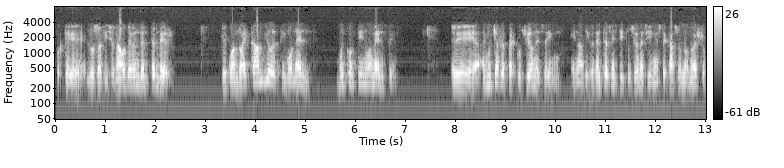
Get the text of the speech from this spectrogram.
porque los aficionados deben de entender que cuando hay cambio de timonel muy continuamente, eh, hay muchas repercusiones en, las diferentes instituciones y en este caso en lo nuestro.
